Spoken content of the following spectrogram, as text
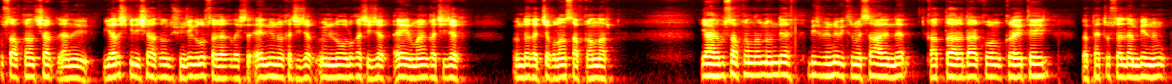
Bu safkan şart yani yarış gidişatını düşünecek olursak arkadaşlar El Nino kaçacak, Ünlüoğlu kaçacak, Eğirmen kaçacak. Önde kaçacak olan safkanlar. Yani bu safkanların önde birbirini bitirmesi halinde Gattara, Darkhorn, Greytail ve Petrusel'den birinin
